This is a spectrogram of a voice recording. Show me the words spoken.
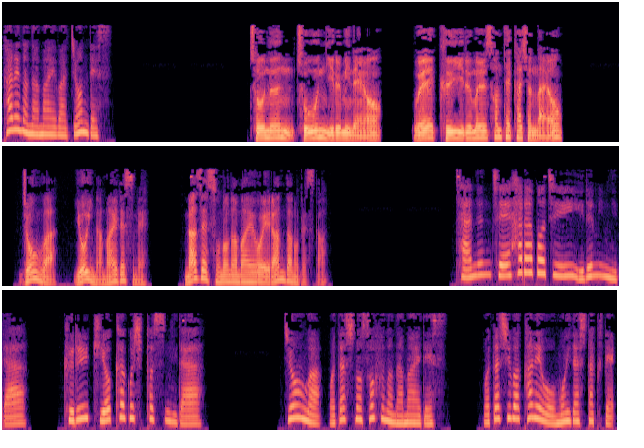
彼の名前はジョンです。 존은 좋은 이름이네요. 왜 그 이름을 선택하셨나요? ジョンは、良い名前ですね。なぜその名前を選んだのですか 잔은 제 할아버지의 이름입니다. 그를 기억하고 싶었습니다. ジョンは私の祖父の名前です。私は彼を思い出したくて、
